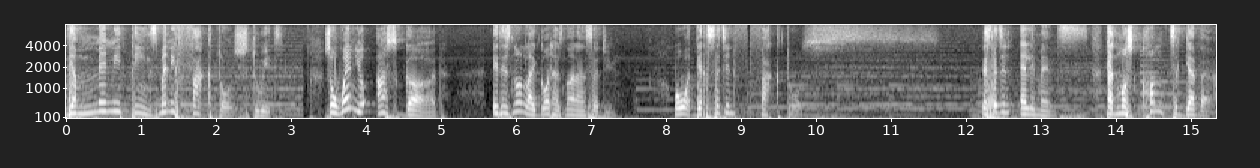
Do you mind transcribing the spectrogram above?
there are many things, many factors to it. So, when you ask God, it is not like God has not answered you. But what? There are certain factors, there are certain elements that must come together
